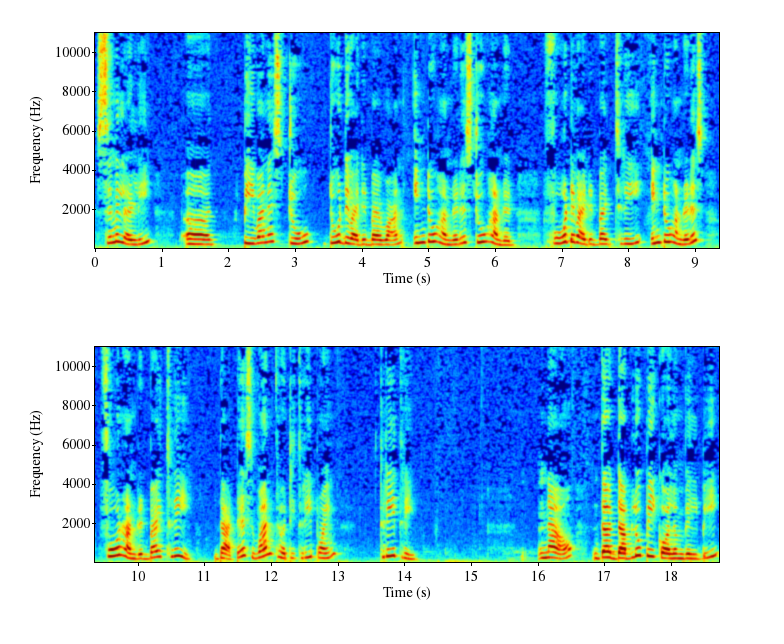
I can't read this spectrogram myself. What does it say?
Similarly, uh, P1 is 2, 2 divided by 1 into 100 is 200. 4 divided by 3 into 100 is 400 by 3. That is 133.33. Now, the WP column will be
